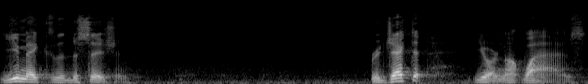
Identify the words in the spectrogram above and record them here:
You make the decision. Reject it, you are not wise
